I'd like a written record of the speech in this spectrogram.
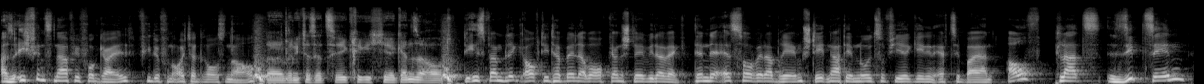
Also ich finde es nach wie vor geil. Viele von euch da draußen auch. Äh, wenn ich das erzähle, kriege ich hier Gänsehaut. Die ist beim Blick auf die Tabelle aber auch ganz schnell wieder weg. Denn der SV Werder Bremen steht nach dem 0 zu 4 gegen den FC Bayern auf Platz 17.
